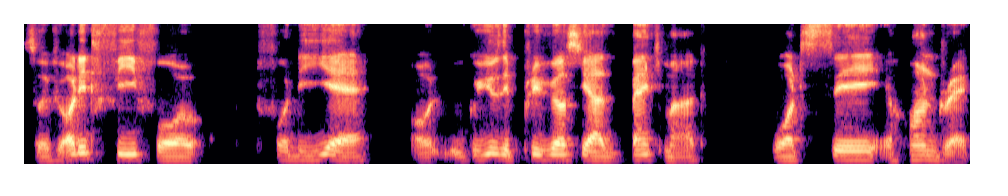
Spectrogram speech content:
So if you audit fee for, for the year, or you could use the previous year as benchmark, would say 100.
